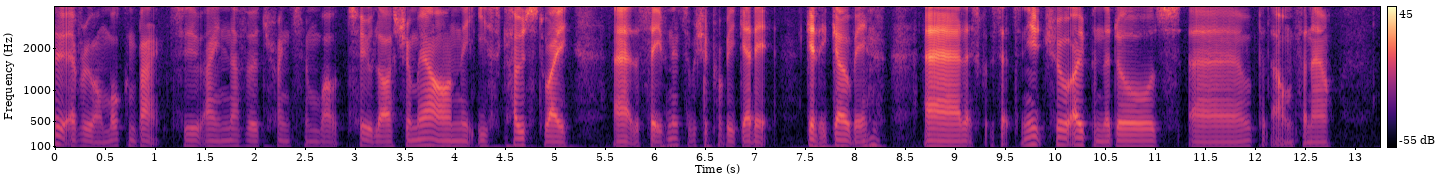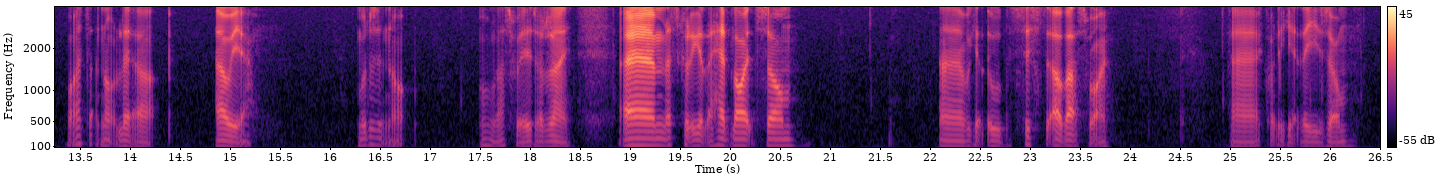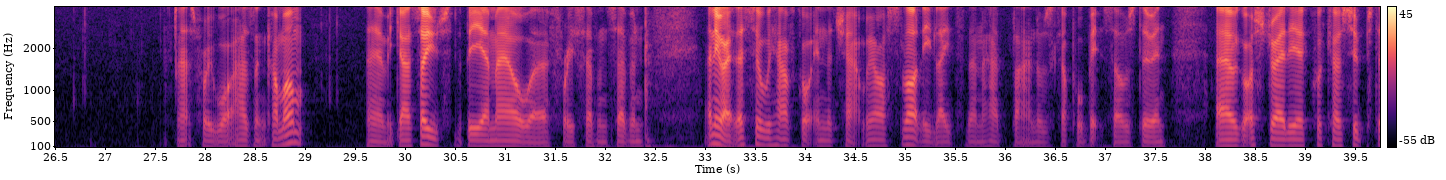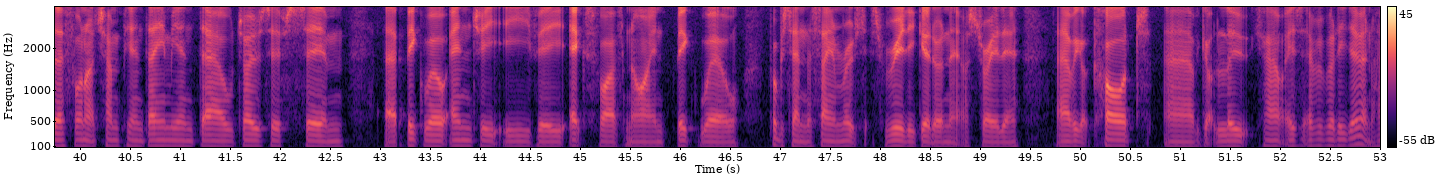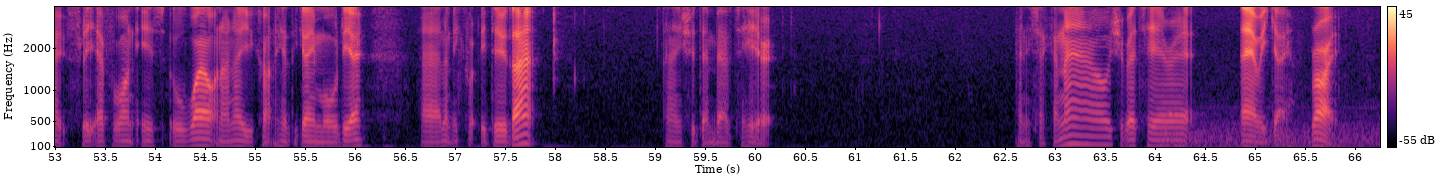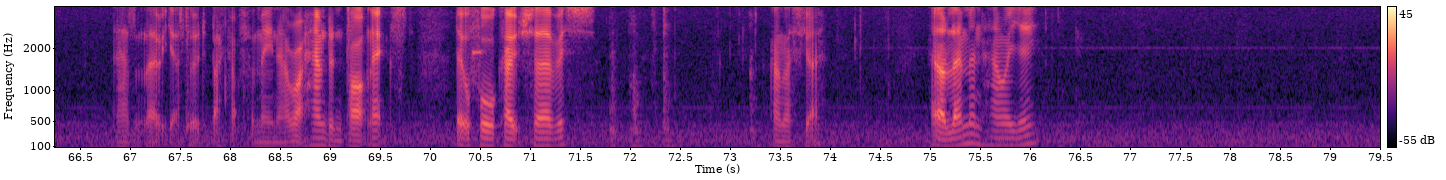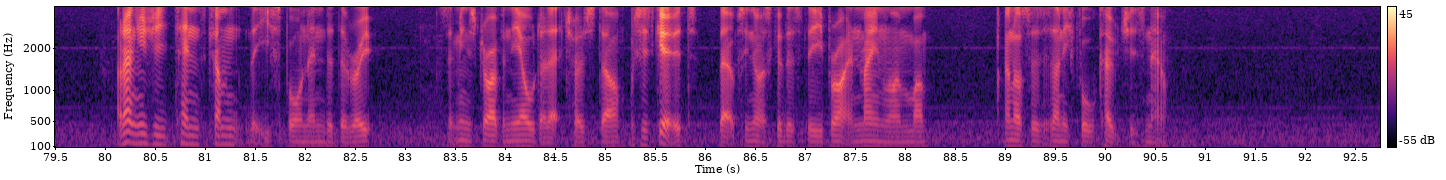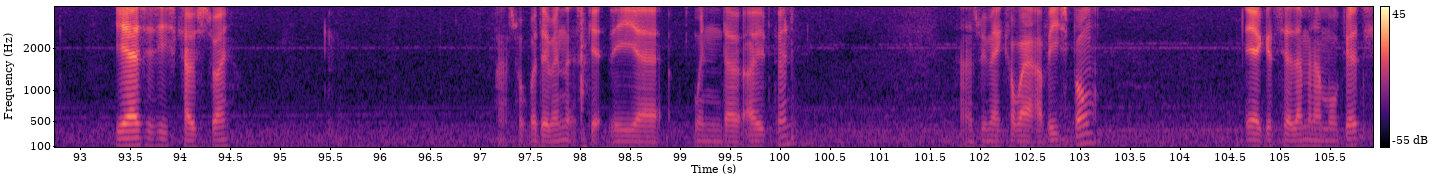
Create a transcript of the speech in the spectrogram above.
Hello everyone, welcome back to another Train Sim World 2 live stream. We are on the East Coastway uh, this evening, so we should probably get it get it going. Uh, let's set to neutral, open the doors, uh, we'll put that on for now. Why is that not lit up? Oh yeah. What is it not? Oh, that's weird, I don't know. Um, let's quickly get the headlights on. Uh, we get all the system, oh that's why. Uh, quickly get these on. That's probably what hasn't come on. There we go. So used to the BML uh, 377. Anyway, let's see what we have got in the chat. We are slightly later than I had planned. There was a couple of bits I was doing. Uh, we've got Australia, Quico, Superstar, Fortnite Champion, Damien, Dale, Joseph, Sim, uh, Big Will, NGEV, X59, Big Will. Probably saying the same routes. It's really good on it, Australia. Uh, we got Cod, uh, we got Luke. How is everybody doing? Hopefully everyone is all well. And I know you can't hear the game audio. Uh, let me quickly do that. And you should then be able to hear it. Any second now, you should be able to hear it. There we go. Right. It hasn't, there we go, it's loaded back up for me now. Right, Hampden Park next. Little four coach service. And let's go. Hello Lemon, how are you? I don't usually tend to come the Eastbourne end of the route. Because it means driving the old Electrostar. Which is good, but obviously not as good as the Brighton mainline one. And also there's only four coaches now. Yeah, this is East Coastway. That's what we're doing. Let's get the uh, window open. As we make our way out of Eastbourne. Yeah, good to see them and I'm all good.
